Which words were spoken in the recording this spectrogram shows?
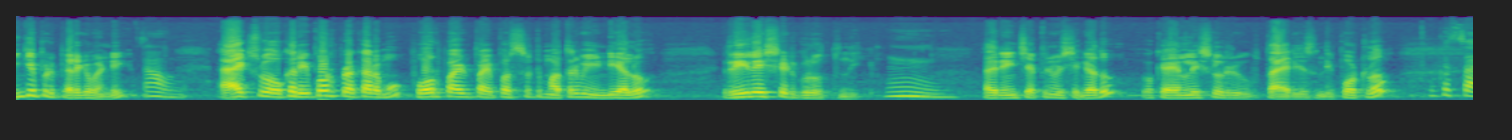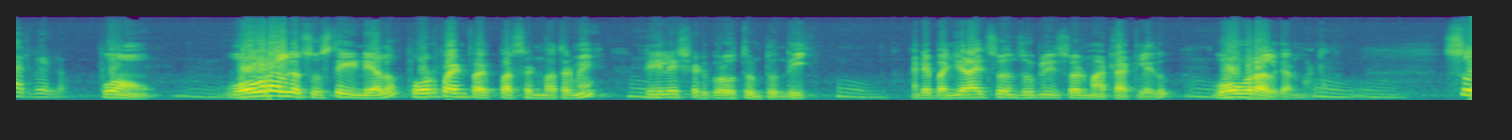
ఇంకెప్పుడు పెరగవండి. అవును. యాక్చువల్ ఒక రిపోర్ట్ ప్రకారము ఫోర్ పాయింట్ ఫైవ్ పర్సెంట్ మాత్రమే ఇండియాలో రియల్ ఎస్టేట్ గ్రోత్ ఉంది. అది నేను చెప్పిన విషయం కాదు. ఒక అనలిస్టులు తయారు చేసిన రిపోర్ట్లో ఒక సర్వేలో. ఓవరాల్గా చూస్తే ఇండియాలో ఫోర్ పాయింట్ ఫైవ్ పర్సెంట్ మాత్రమే రియల్ ఎస్టేట్ గ్రోత్ ఉంటుంది. అంటే బంజారాయిల్స్లో జూబ్లీస్లో మాట్లాడట్లేదు. ఓవరాల్గా అనమాట సో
